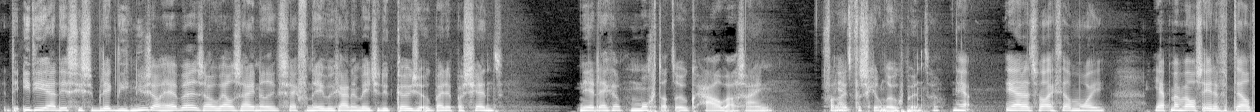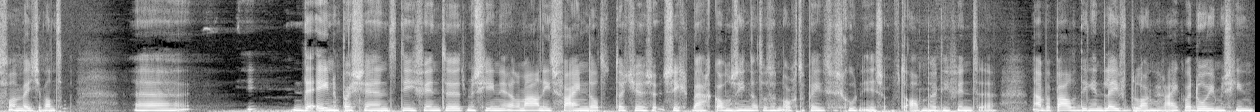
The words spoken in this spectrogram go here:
de idealistische blik die ik nu zou hebben, zou wel zijn dat ik zeg van hé, hey, we gaan een beetje de keuze ook bij de patiënt neerleggen, mocht dat ook haalbaar zijn vanuit ja. verschillende oogpunten. Ja. ja, dat is wel echt heel mooi. Je hebt me wel eens eerder verteld van een beetje, want uh, de ene patiënt die vindt het misschien helemaal niet fijn dat, dat je zichtbaar kan zien dat het een orthopedische schoen is. Of de ander die vindt uh, nou, bepaalde dingen in het leven belangrijk, waardoor je misschien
